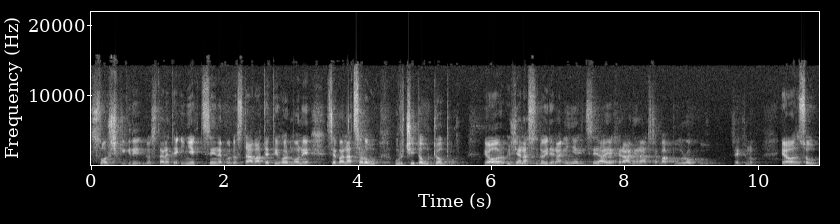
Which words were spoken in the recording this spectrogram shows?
složky, kdy dostanete injekci nebo dostáváte ty hormony třeba na celou určitou dobu. Jo? Žena si dojde na injekci a je chráněná třeba půl roku, řeknu. Jo? To jsou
